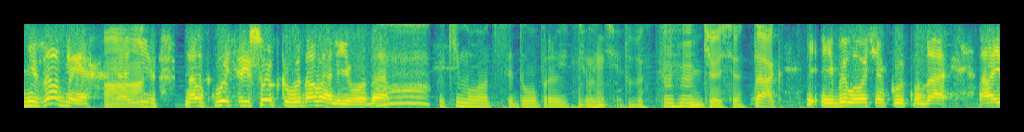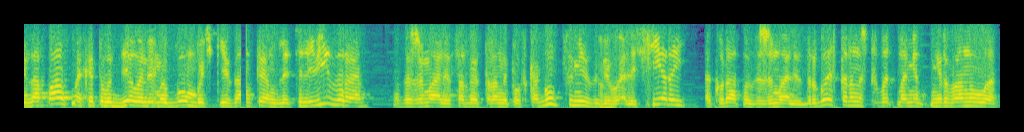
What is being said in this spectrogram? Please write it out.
не жадные. А. Они нам сквозь решетку выдавали его, да. О, Какие молодцы, добрые тети. Ничего себе. Так, И, и было очень вкусно, да. А из опасных, это вот делали мы бомбочки из антенн для телевизора. Зажимали с одной стороны плоскогубцами, забивали серой, аккуратно зажимали с другой стороны, чтобы в этот момент не рвануло.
